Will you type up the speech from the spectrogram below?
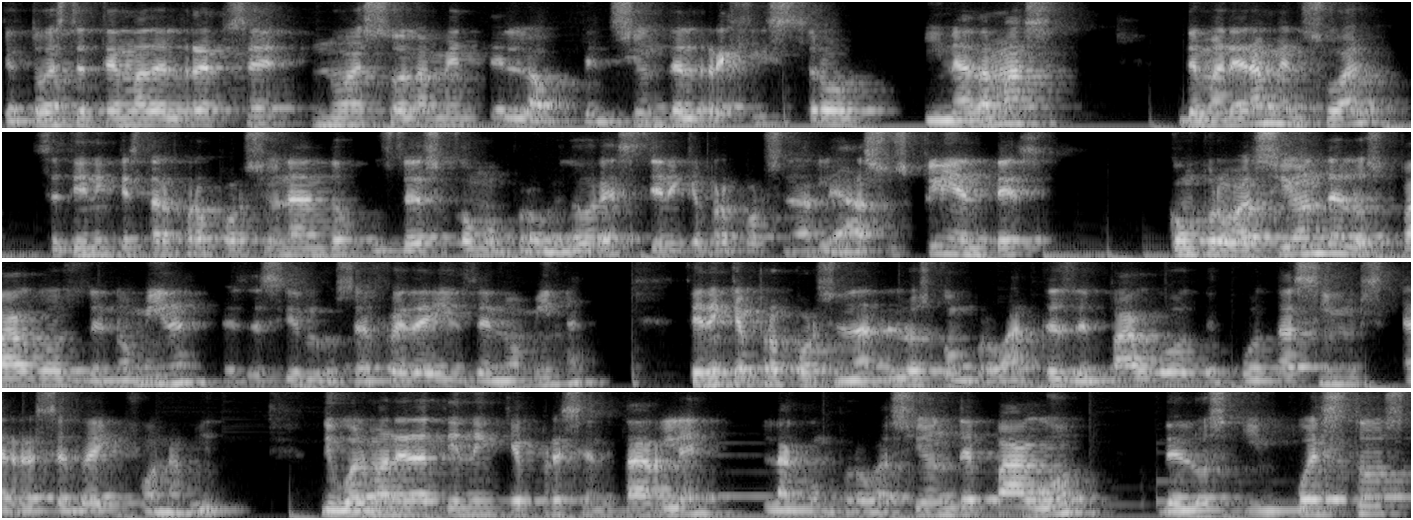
que todo este tema del REPSE no es solamente la obtención del registro y nada más. De manera mensual se tienen que estar proporcionando, ustedes como proveedores tienen que proporcionarle a sus clientes comprobación de los pagos de nómina, es decir, los FDIs de nómina, tienen que proporcionarle los comprobantes de pago de cuotas SIMS, RCB, Infonavit. De igual manera, tienen que presentarle la comprobación de pago de los impuestos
